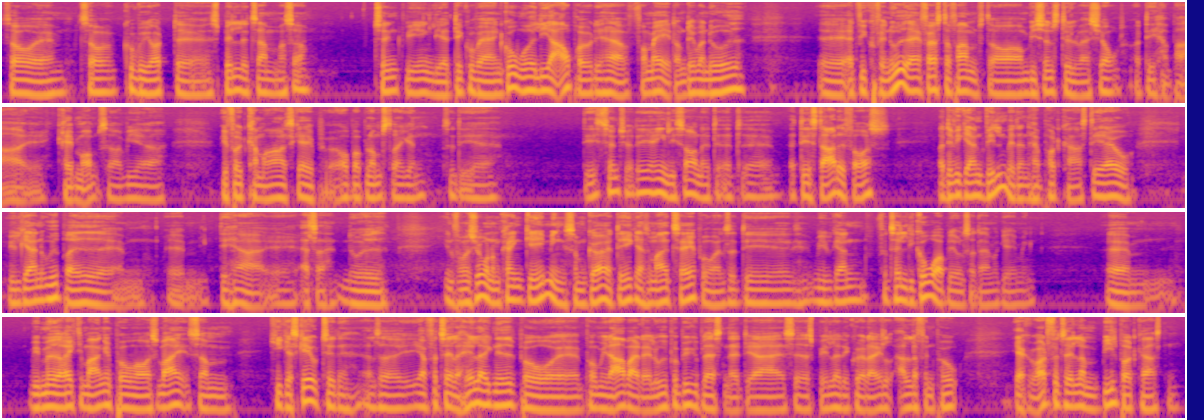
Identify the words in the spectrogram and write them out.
Så, øh, så kunne vi godt øh, spille lidt sammen, og så tænkte vi egentlig, at det kunne være en god måde lige at afprøve det her format, om det var noget, øh, at vi kunne finde ud af først og fremmest, og om vi synes det ville være sjovt. Og det har bare øh, grebet om sig, og vi, er, vi har fået et kammeratskab op og blomstre igen. Så det, er, det synes jeg, det er egentlig sådan, at, at, øh, at det er startet for os. Og det vi gerne vil med den her podcast, det er jo, vi vil gerne udbrede øh, øh, det her, øh, altså noget information omkring gaming, som gør, at det ikke er så meget tabu. Altså det, vi vil gerne fortælle de gode oplevelser, der er med gaming. Øhm, vi møder rigtig mange på vores vej, som kigger skævt til det. Altså, jeg fortæller heller ikke nede på, øh, på mit arbejde eller ude på byggepladsen, at jeg sidder og spiller. Det kunne jeg da aldrig finde på. Jeg kan godt fortælle om bilpodcasten.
